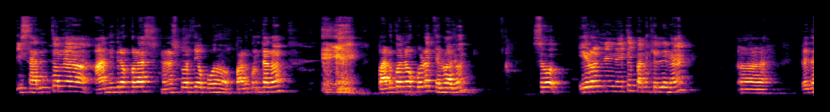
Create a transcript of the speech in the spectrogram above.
ఈ సర్దితో ఆ నిద్ర కూడా మనస్ఫూర్తిగా పో పడుకుంటాను. పడుకోనో కూడా తెలియదు సో ఈరోజు నేనైతే పనికి వెళ్ళిన పెద్ద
